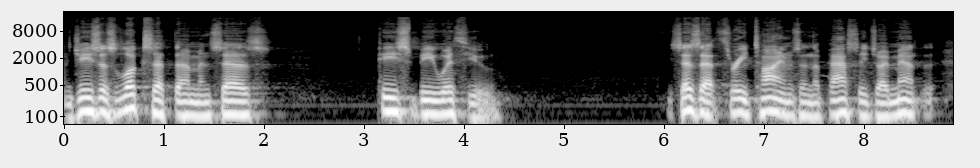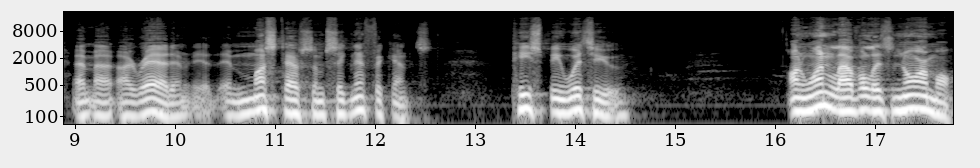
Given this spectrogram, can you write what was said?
And Jesus looks at them and says, Peace be with you. He says that three times in the passage I meant um, uh, I read, and it, it must have some significance. Peace be with you. On one level, it's normal.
